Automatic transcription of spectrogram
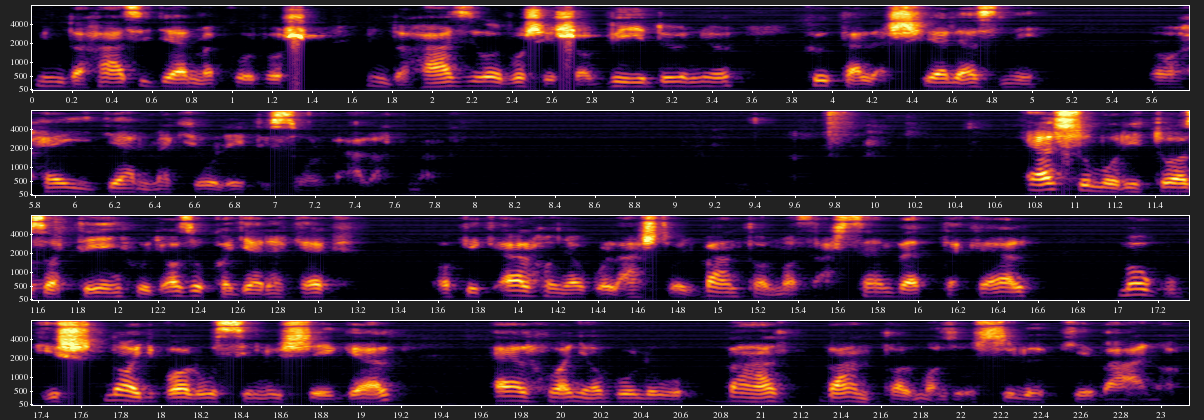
mind a házi gyermekorvos, mind a házi orvos és a védőnő köteles jelezni a helyi gyermekjóléti szolgálatnak. Elszomorító az a tény, hogy azok a gyerekek, akik elhanyagolást vagy bántalmazást szenvedtek el, maguk is nagy valószínűséggel elhanyagoló, bántalmazó szülőkké válnak.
